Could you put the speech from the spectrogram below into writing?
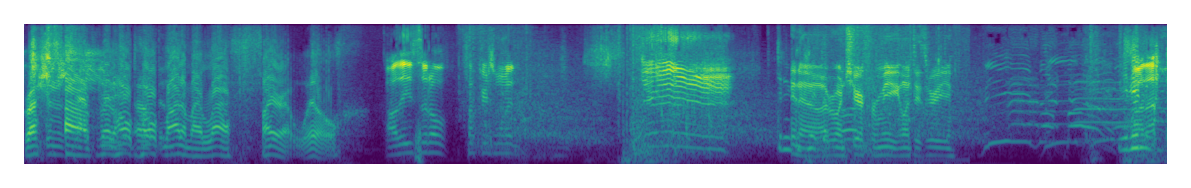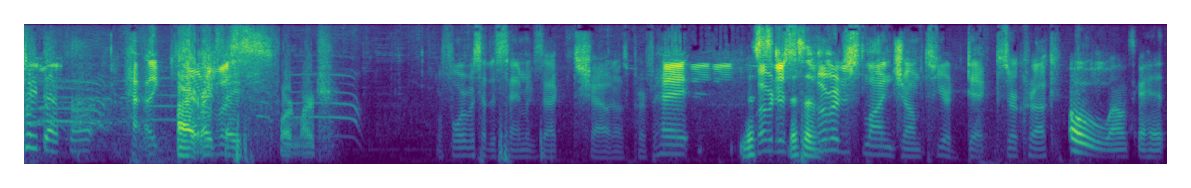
Russians. Uh, have but hold, hold, line on my left. Fire at will. All these little fuckers wanted. Didn't You know, complete everyone cheer for me. One, two, three. You didn't Oh, no. complete that thought. Ha- like Alright, right of us, face, forward march. four of us had the same exact shout. That was perfect. Hey, This, whoever just this is whoever just line jumped, you're a dick. Zerkruk. Oh, I almost got hit.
